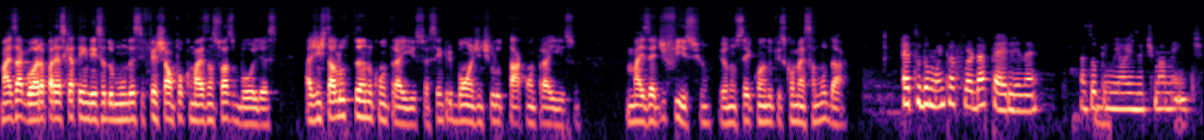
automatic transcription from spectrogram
Mas agora parece que a tendência do mundo é se fechar um pouco mais nas suas bolhas. A gente está lutando contra isso. É sempre bom a gente lutar contra isso. Mas é difícil. Eu não sei quando que isso começa a mudar. É tudo muito a flor da pele, né? as opiniões ultimamente.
